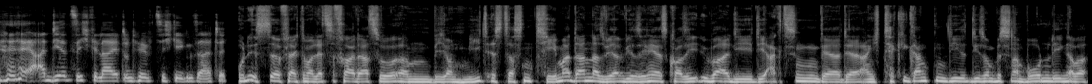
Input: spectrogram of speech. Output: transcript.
addiert sich vielleicht und hilft sich gegenseitig. Und ist äh, vielleicht nochmal letzte Frage dazu, ähm, Beyond Meat, ist das ein Thema dann? Also wir, wir sehen ja jetzt quasi überall die, die Aktien der, der eigentlich Tech-Giganten, die, die so ein bisschen am Boden liegen, aber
